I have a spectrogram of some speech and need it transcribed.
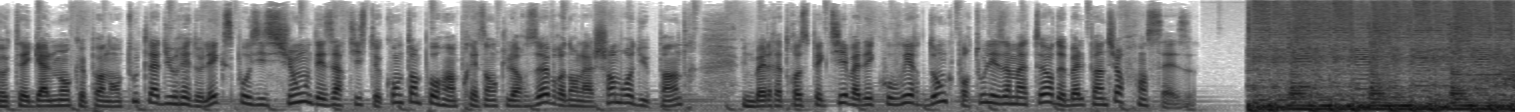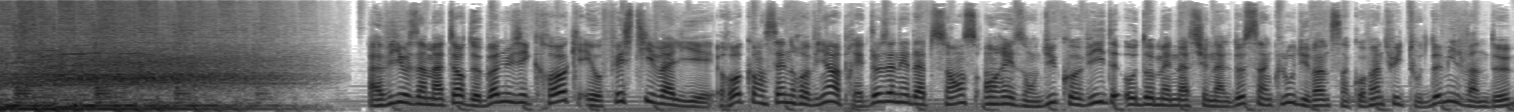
Notez également que pendant toute la durée de l'exposition, des artistes contemporains présentent leurs œuvres dans la chambre du peintre. Une belle rétrospective à découvrir donc pour tous les amateurs de belles peintures françaises. Avis aux amateurs de bonne musique rock et aux festivaliers. Rock en scène revient après deux années d'absence en raison du Covid au domaine national de Saint-Cloud du 25 au 28 août 2022.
